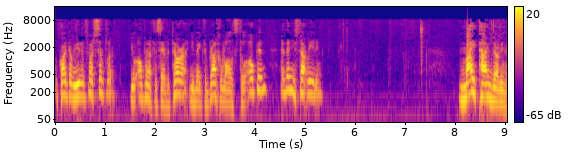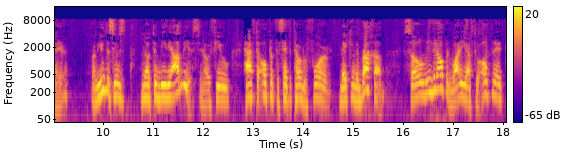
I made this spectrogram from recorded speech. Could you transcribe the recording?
According to Rabbi Yehuda, it's much simpler. You open up the Sefer Torah, you make the bracha while it's still open, and then you start reading. My time, Rabbi Meir. Rabbi Yehuda seems, you know, to be the obvious. You know, if you have to open up the Sefer Torah before making the bracha, so leave it open. Why do you have to open it,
